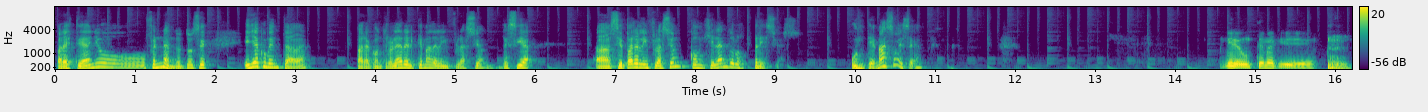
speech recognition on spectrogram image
para este año, Fernando. Entonces, ella comentaba, para controlar el tema de la inflación, decía, uh, separa la inflación congelando los precios. Un temazo ese. ¿eh? Mire, un tema que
